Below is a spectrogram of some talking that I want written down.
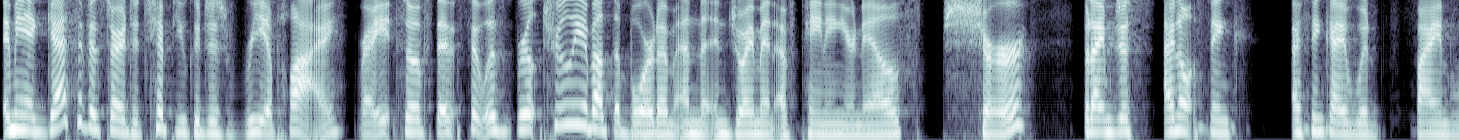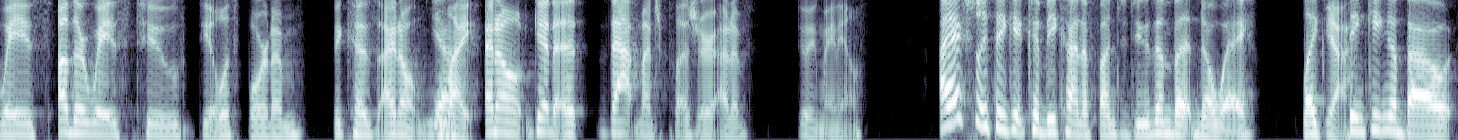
I mean, I guess if it started to chip, you could just reapply, right? So if, the, if it was real, truly about the boredom and the enjoyment of painting your nails, sure. But I'm just, I don't think, I think I would find ways, other ways to deal with boredom because I don't Yeah. like, I don't get a, that much pleasure out of doing my nails. I actually think it could be kind of fun to do them, but no way. Like Yeah. thinking about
